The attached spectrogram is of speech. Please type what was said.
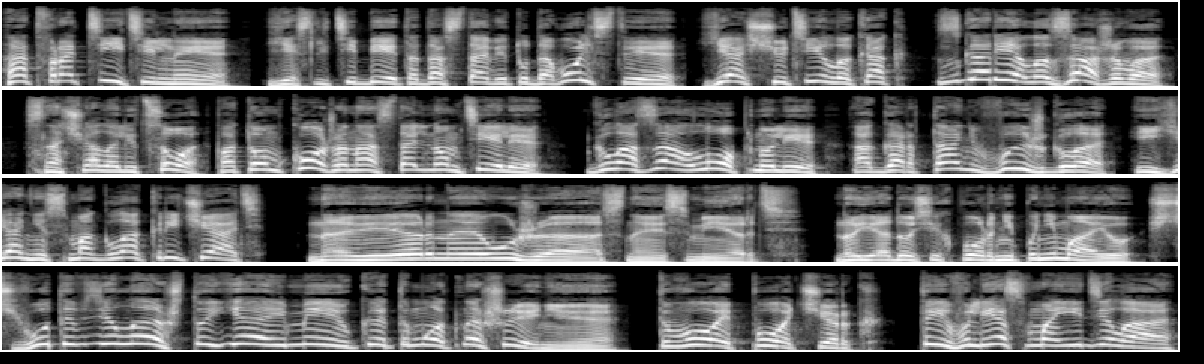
Отвратительные! Если тебе это доставит удовольствие, я ощутила, как сгорела заживо. Сначала лицо, потом кожа на остальном теле. Глаза лопнули, а гортань выжгла, и я не смогла кричать. Наверное, ужасная смерть. Но я до сих пор не понимаю, с чего ты взяла, что я имею к этому отношение? Твой почерк. Ты влез в мои дела.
